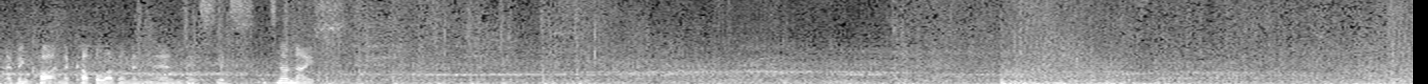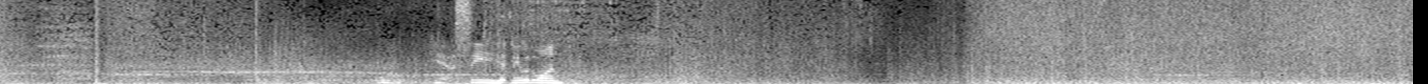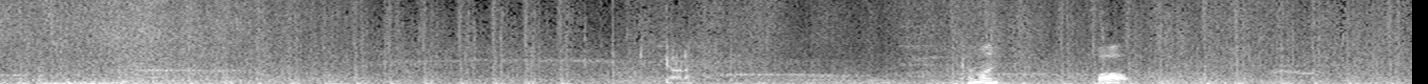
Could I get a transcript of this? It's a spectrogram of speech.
I've been caught in a couple of them, and, and it's it's it's not nice. See, hit me with one. Got him. Come on. Fall.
